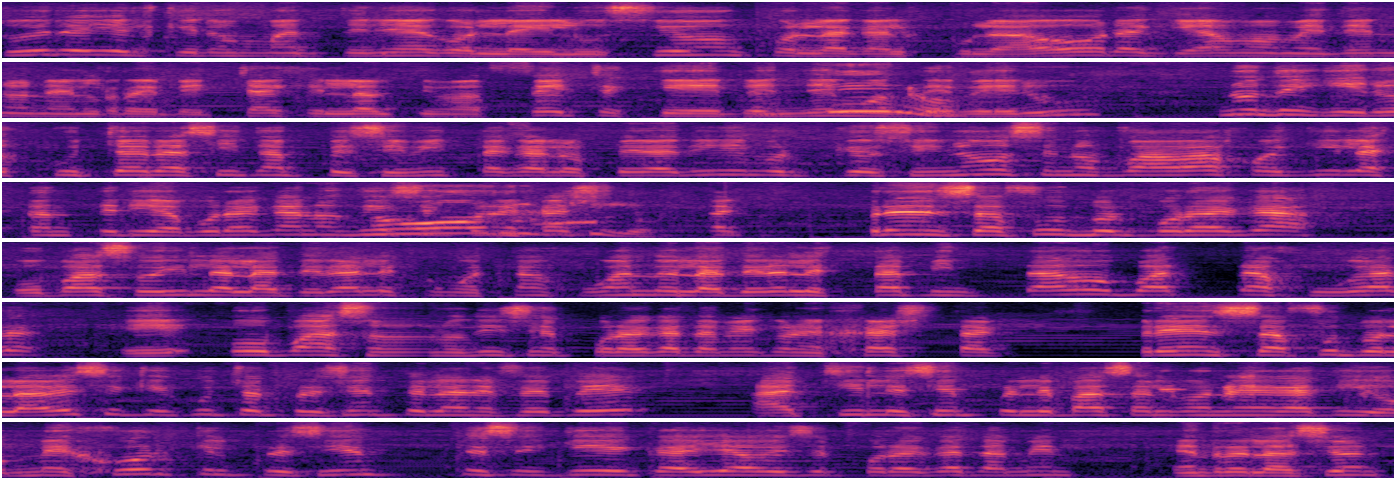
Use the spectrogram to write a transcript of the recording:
tú eres el que nos mantenía con la ilusión, con la calculadora, que vamos a meternos en el repechaje en la última fecha, que dependemos de Perú. No te quiero escuchar así tan pesimista, Carlos Peratini, porque si no, se nos va abajo aquí la estantería. Por acá nos dicen con el hashtag prensa fútbol por acá, o paso isla laterales, como están jugando, el lateral está pintado para jugar, eh, o paso, nos dicen por acá también con el hashtag prensa, fútbol. A veces que escucha al presidente de la NFP, a Chile siempre le pasa algo negativo. Mejor que el presidente se quede callado, dicen por acá también, en relación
